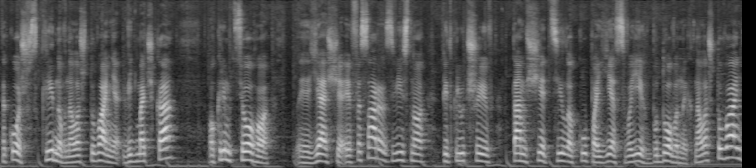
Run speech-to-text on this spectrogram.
Також скинув налаштування відьмачка. Окрім цього, е, я ще FSR, звісно, підключив. Там ще ціла купа є своїх будованих налаштувань.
